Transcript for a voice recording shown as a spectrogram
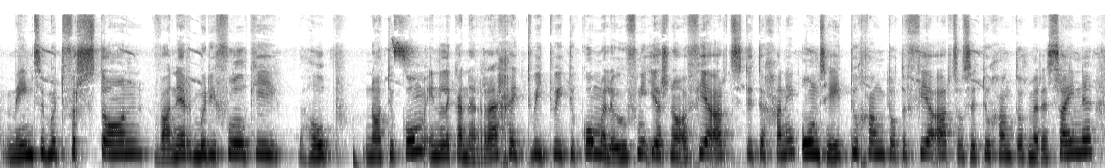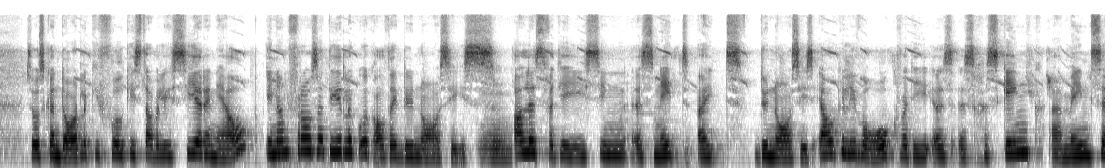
Mense moet verstaan wanneer moet die voeltjie hulp na toe kom en hulle kan reguit tweet tweet toe kom. Hulle hoef nie eers na 'n veearts toe te gaan nie. Ons het toegang tot 'n veearts, ons het toegang tot medisyne, so ons kan dadelik die voeltjie stabiliseer en help. En dan vra ons natuurlik ook altyd donasies. Mm. Alles wat jy hier sien is net uit donasies. Elke liewe hok wat hier is is geskenk. Uh, mense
